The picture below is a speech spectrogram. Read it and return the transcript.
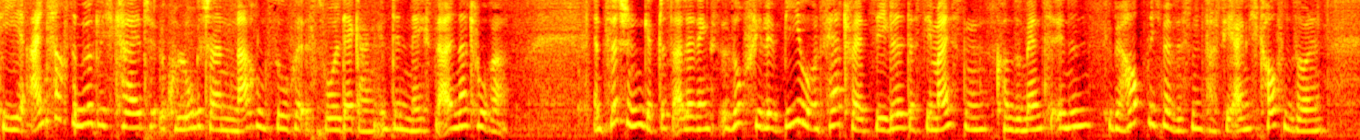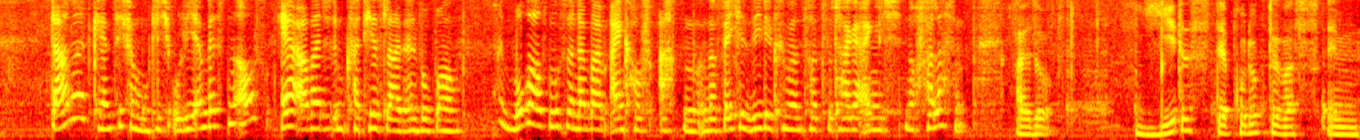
Die einfachste Möglichkeit ökologischer Nahrungssuche ist wohl der Gang in den nächsten Alnatura. Inzwischen gibt es allerdings so viele Bio- und Fairtrade-Siegel, dass die meisten KonsumentInnen überhaupt nicht mehr wissen, was sie eigentlich kaufen sollen. Damit kennt sich vermutlich Uli am besten aus. Er arbeitet im Quartiersladen in Vauban. Worauf muss man dann beim Einkauf achten und auf welche Siegel können wir uns heutzutage eigentlich noch verlassen? Also jedes der Produkte, was im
